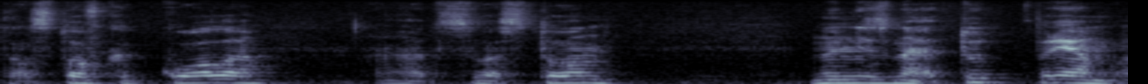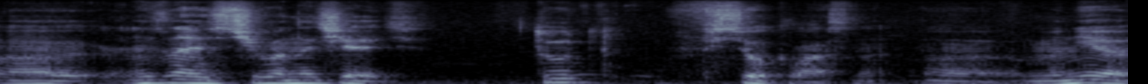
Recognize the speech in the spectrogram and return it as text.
Толстовка кола от Свастон. Ну, не знаю, тут прям, э, не знаю, с чего начать. Тут все классно. Э, мне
